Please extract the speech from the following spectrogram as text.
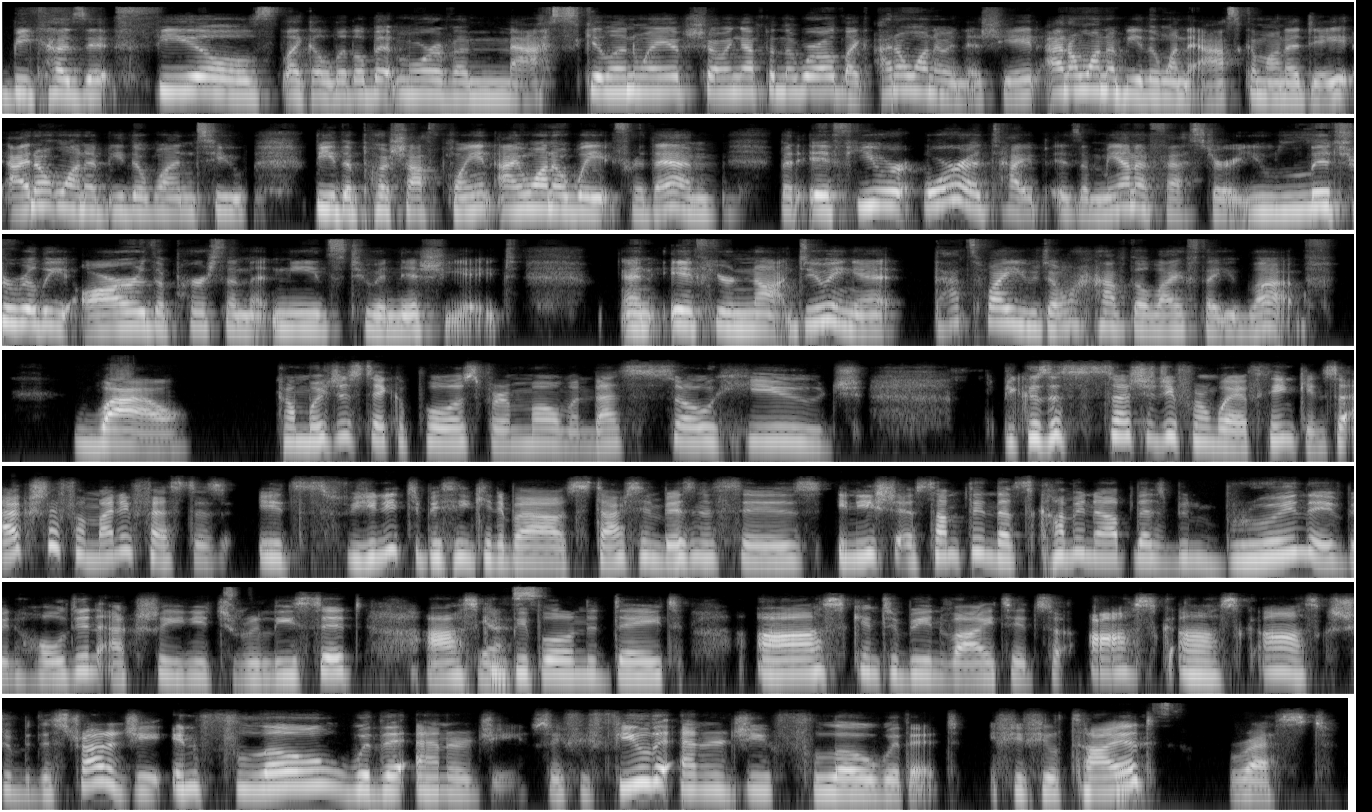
because it feels like a little bit more of a masculine way of showing up in the world. Like, I don't want to initiate. I don't want to be the one to ask them on a date. I don't want to be the one to be the push off point. I want to wait for them. But if your aura type is a manifester, you literally are the person that needs to initiate. And if you're not doing it, that's why you don't have the life that you love. Wow. Can we just take a pause for a moment? That's so huge because it's such a different way of thinking. So actually for manifestors, it's you need to be thinking about starting businesses, initial something that's coming up that's been brewing, they've been holding. Actually, you need to release it, asking Yes. people on the date, asking to be invited. So ask, ask, ask should be the strategy in flow with the energy. So if you feel the energy, flow with it. If you feel tired, Yes. rest.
